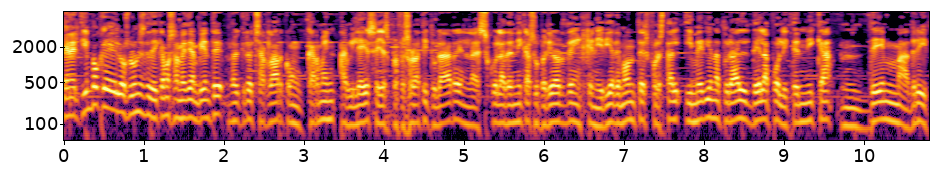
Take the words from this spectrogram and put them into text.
En el tiempo que los lunes dedicamos al medio ambiente, hoy quiero charlar con Carmen Avilés. Ella es profesora titular en la Escuela Técnica Superior de Ingeniería de Montes, Forestal y Medio Natural de la Politécnica de Madrid.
